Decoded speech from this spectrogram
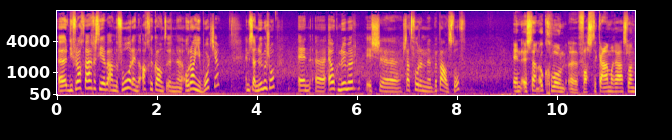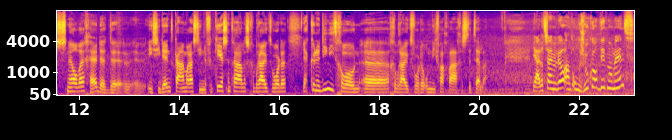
Uh, die vrachtwagens die hebben aan de voor- en de achterkant een oranje bordje. En er staan nummers op. En elk nummer is, staat voor een bepaalde stof. En er staan ook gewoon vaste camera's langs de snelweg. Hè? De, de incidentcamera's die in de verkeerscentrales gebruikt worden. Ja, kunnen die niet gewoon gebruikt worden om die vrachtwagens te tellen? Ja, dat zijn we wel aan het onderzoeken op dit moment.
